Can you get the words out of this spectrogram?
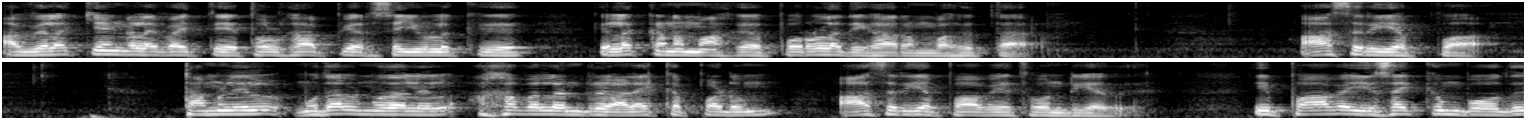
அவ்விலக்கியங்களை வைத்தே தொல்காப்பியர் செய்யுளுக்கு இலக்கணமாக பொருளதிகாரம் வகுத்தார். ஆசிரியப்பா தமிழில் முதல் முதலில் அகவல் என்று அழைக்கப்படும் ஆசிரியப்பாவே தோன்றியது. இப்பாவை இசைக்கும் போது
